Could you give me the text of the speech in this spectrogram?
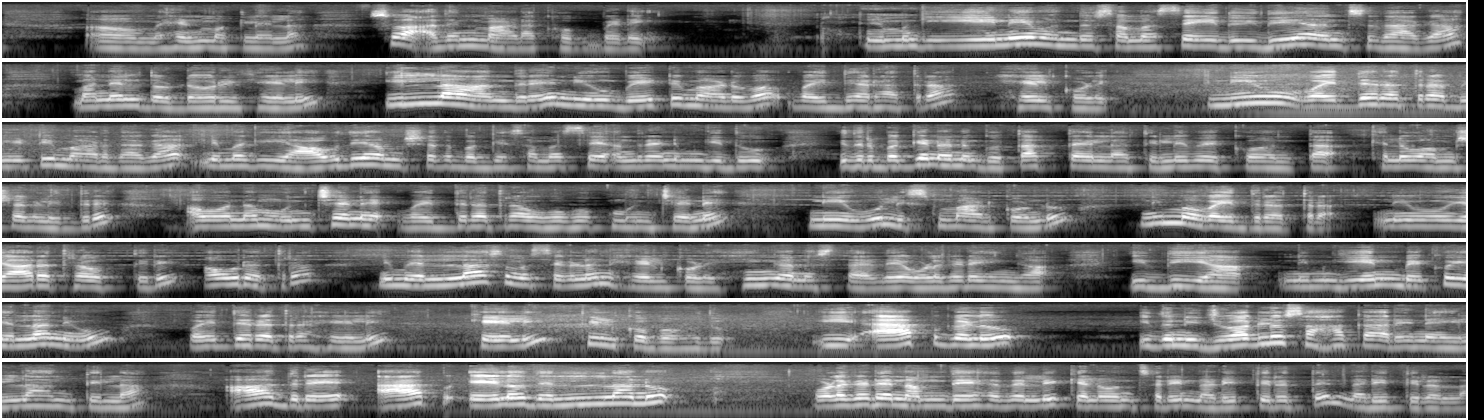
ಹೆಣ್ಣುಮಕ್ಳೆಲ್ಲ ಸೊ ಅದನ್ನು ಮಾಡೋಕ್ಕೆ ಹೋಗಬೇಡಿ. ನಿಮಗೆ ಏನೇ ಒಂದು ಸಮಸ್ಯೆ ಇದು ಇದೆ ಅನಿಸಿದಾಗ ಮನೇಲಿ ದೊಡ್ಡವ್ರಿಗೆ ಹೇಳಿ. ಇಲ್ಲ ಅಂದರೆ ನೀವು ಭೇಟಿ ಮಾಡುವ ವೈದ್ಯರ ಹತ್ರ ಹೇಳ್ಕೊಳ್ಳಿ. ನೀವು ವೈದ್ಯರ ಹತ್ರ ಭೇಟಿ ಮಾಡಿದಾಗ ನಿಮಗೆ ಯಾವುದೇ ಅಂಶದ ಬಗ್ಗೆ ಸಮಸ್ಯೆ, ಅಂದರೆ ನಿಮಗಿದು ಇದ್ರ ಬಗ್ಗೆ ನನಗೆ ಗೊತ್ತಾಗ್ತಾ ಇಲ್ಲ, ತಿಳಿಬೇಕು ಅಂತ ಕೆಲವು ಅಂಶಗಳಿದ್ದರೆ ಅವನ್ನ ಮುಂಚೆನೇ, ವೈದ್ಯರ ಹತ್ರ ಹೋಗೋಕ್ಕೆ ಮುಂಚೆನೇ ನೀವು ಲಿಸ್ಟ್ ಮಾಡಿಕೊಂಡು ನಿಮ್ಮ ವೈದ್ಯರ ಹತ್ರ, ನೀವು ಯಾರ ಹತ್ರ ಹೋಗ್ತೀರಿ, ಅವ್ರ ಹತ್ರ ನಿಮ್ಮ ಎಲ್ಲ ಸಮಸ್ಯೆಗಳನ್ನು ಹೇಳ್ಕೊಳ್ಳಿ. ಹಿಂಗೆ ಅನ್ನಿಸ್ತಾ ಇದೆ, ಒಳಗಡೆ ಹಿಂಗೆ ಇದೆಯಾ ನಿಮ್ಗೇನು ಬೇಕು ಎಲ್ಲ ನೀವು ವೈದ್ಯರ ಹತ್ರ ಹೇಳಿ, ಕೇಳಿ ತಿಳ್ಕೊಬಹುದು. ಈ ಆ್ಯಪ್ಗಳು ಇದು ನಿಜವಾಗ್ಲೂ ಸಹಕಾರಿನೇ ಇಲ್ಲ ಅಂತಿಲ್ಲ. ಆದರೆ ಆ್ಯಪ್ ಹೇಳೋದೆಲ್ಲನೂ ಒಳಗಡೆ ನಮ್ಮ ದೇಹದಲ್ಲಿ ಕೆಲವೊಂದು ಸರಿ ನಡೀತಿರುತ್ತೆ, ನಡೀತಿರಲ್ಲ.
